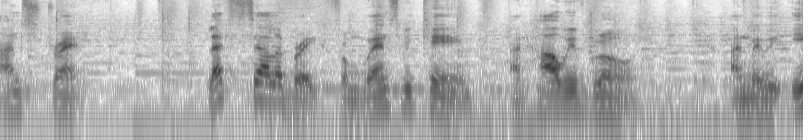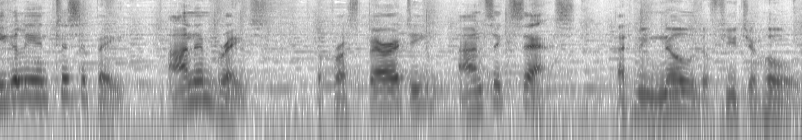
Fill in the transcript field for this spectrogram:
and strength. Let's celebrate from whence we came and how we've grown, and may we eagerly anticipate and embrace the prosperity and success that we know the future holds.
